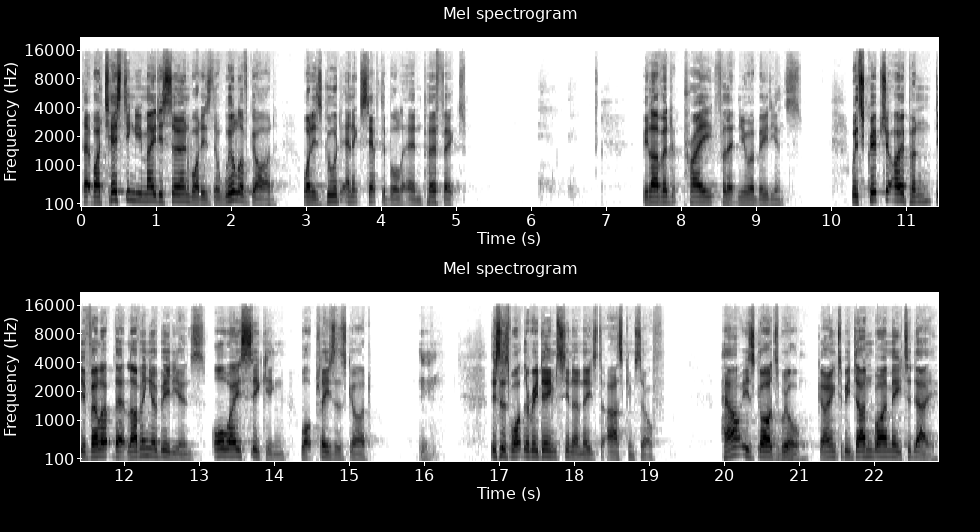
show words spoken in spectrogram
That by testing you may discern what is the will of God what is good and acceptable and perfect. Beloved, pray for that new obedience. With Scripture open, develop that loving obedience, always seeking what pleases God. this is what the redeemed sinner needs to ask himself How is God's will going to be done by me today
